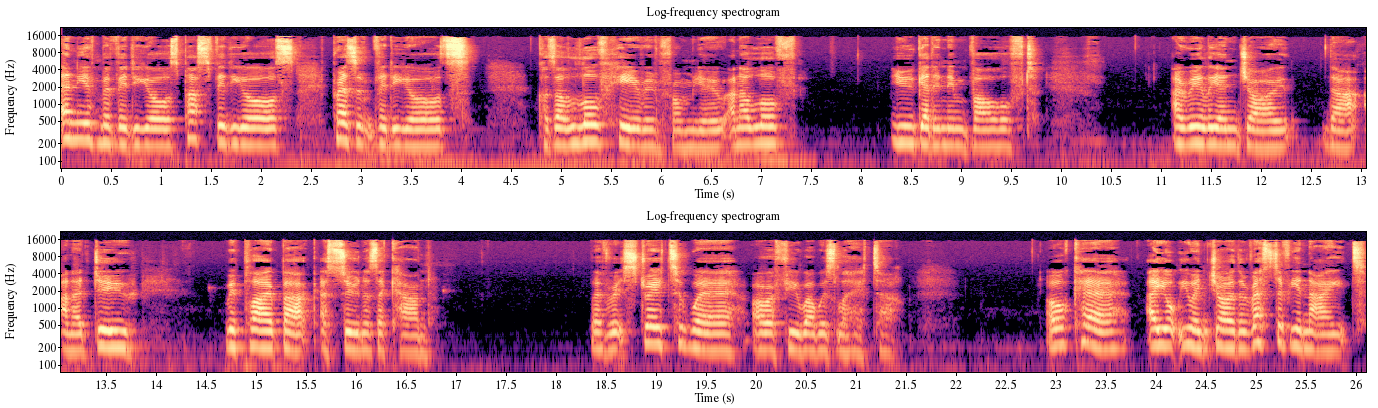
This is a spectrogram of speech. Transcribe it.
any of my videos, past videos, present videos, because I love hearing from you and I love you getting involved. I really enjoy that and I do reply back as soon as I can, whether it's straight away or a few hours later. Okay, I hope you enjoy the rest of your night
